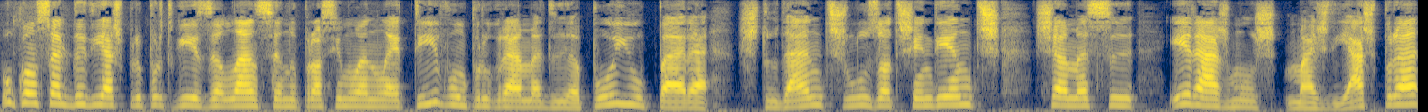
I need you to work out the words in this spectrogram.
O Conselho da Diáspora Portuguesa lança no próximo ano letivo um programa de apoio para estudantes lusodescendentes, chama-se Erasmus mais Diáspora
